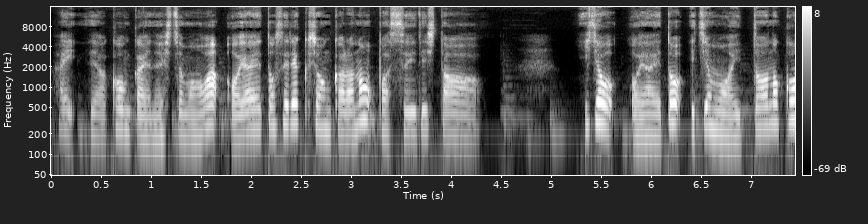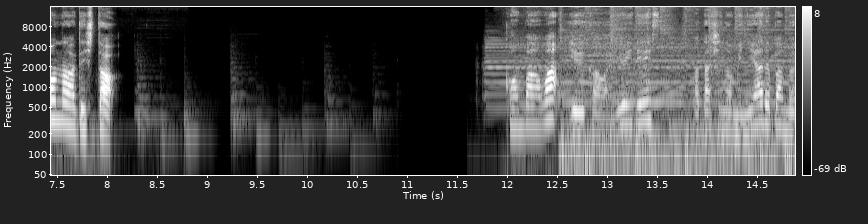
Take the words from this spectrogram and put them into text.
はい。では今回の質問は、親へとセレクションからの抜粋でした。以上、親へと一問一答のコーナーでした。こんばんは、ゆいかわゆいです。私のミニアルバム、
